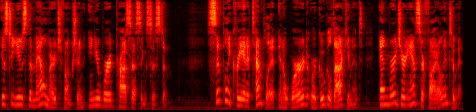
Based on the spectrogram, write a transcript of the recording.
is to use the mail merge function in your word processing system. Simply create a template in a Word or Google document and merge your answer file into it.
